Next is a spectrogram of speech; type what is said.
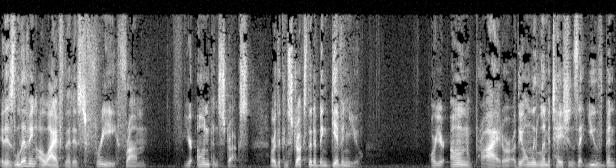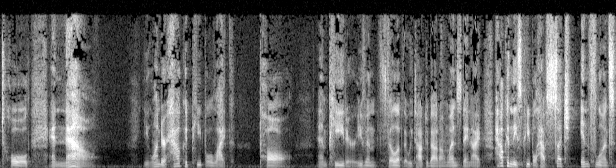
It is living a life that is free from your own constructs or the constructs that have been given you or your own pride or the only limitations that you've been told. And now you wonder how could people like Paul and Peter, even Philip that we talked about on Wednesday night, how can these people have such influence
